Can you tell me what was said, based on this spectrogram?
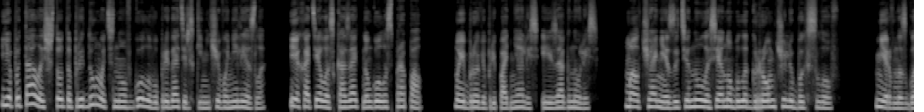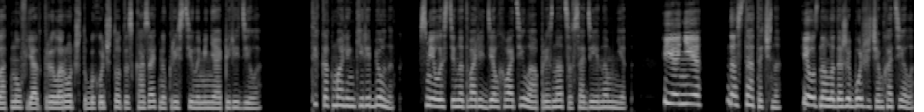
Я пыталась что-то придумать, но в голову предательски ничего не лезло. Я хотела сказать, но голос пропал. Мои брови приподнялись и изогнулись. Молчание затянулось, и оно было громче любых слов. Нервно сглотнув, я открыла рот, чтобы хоть что-то сказать, но Кристина меня опередила. «Ты как маленький ребенок. Смелости натворить дел хватило, а признаться в содеянном нет. Я не... Достаточно. Я узнала даже больше, чем хотела.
